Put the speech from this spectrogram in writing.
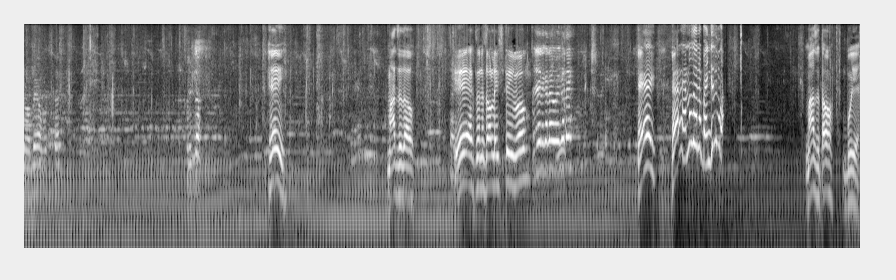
হবে অবস্থা বুঝলো হেই মাঝে দাও এ একজনে জল এসতে হইব হেই হ্যাঁ এনে জানে ভাঙ্গে দিব মাঝে তাও বইয়া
